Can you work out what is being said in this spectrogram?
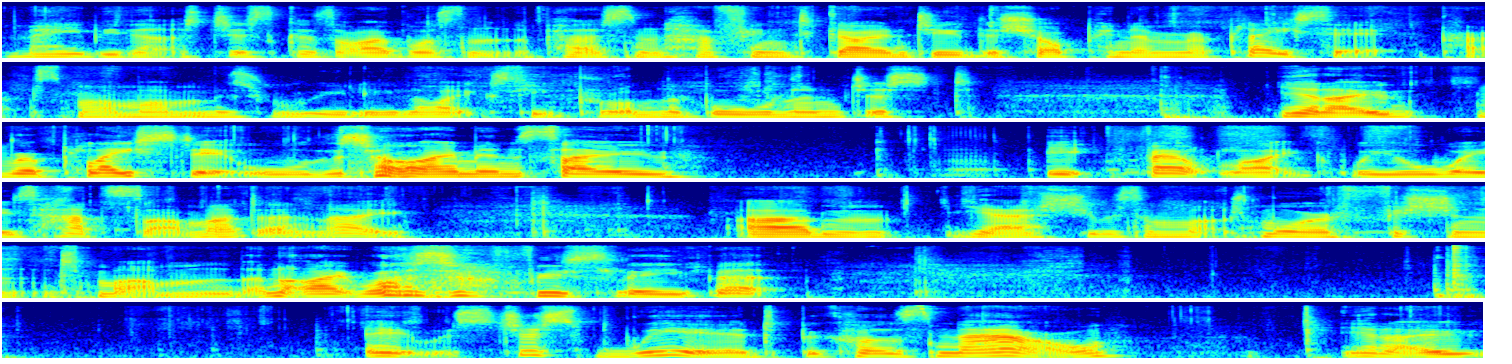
maybe that's just because I wasn't the person having to go and do the shopping and replace it. Perhaps my mum was really like super on the ball and just you know, replaced it all the time. And so it felt like we always had some. I don't know. Um, yeah, she was a much more efficient mum than I was, obviously. But it was just weird because now, you know,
